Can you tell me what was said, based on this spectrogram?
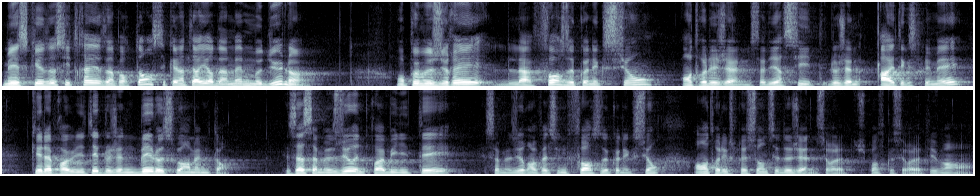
Mais ce qui est aussi très important, c'est qu'à l'intérieur d'un même module, on peut mesurer la force de connexion entre les gènes, c'est-à-dire si le gène A est exprimé, quelle est la probabilité que le gène B le soit en même temps. Et ça, ça mesure une probabilité, ça mesure en fait une force de connexion entre l'expression de ces deux gènes. Je pense que c'est relativement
